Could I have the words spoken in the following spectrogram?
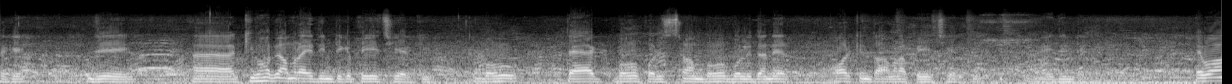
থেকে, যে কীভাবে আমরা এই দিনটিকে পেয়েছি আর কি। বহু ত্যাগ, বহু পরিশ্রম, বহু বলিদানের পর কিন্তু আমরা পেয়েছি আর কি এই দিনটাকে। এবং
